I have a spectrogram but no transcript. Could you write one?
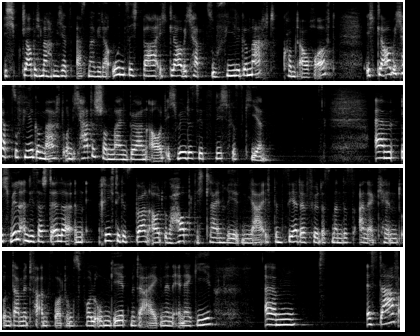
ich glaube, ich mache mich jetzt erstmal wieder unsichtbar. Ich glaube, ich habe zu viel gemacht, kommt auch oft. Ich glaube, ich habe zu viel gemacht und ich hatte schon mal einen Burnout. Ich will das jetzt nicht riskieren. Ähm, ich will an dieser Stelle ein richtiges Burnout überhaupt nicht kleinreden. Ja, ich bin sehr dafür, dass man das anerkennt und damit verantwortungsvoll umgeht mit der eigenen Energie. Ähm, es darf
